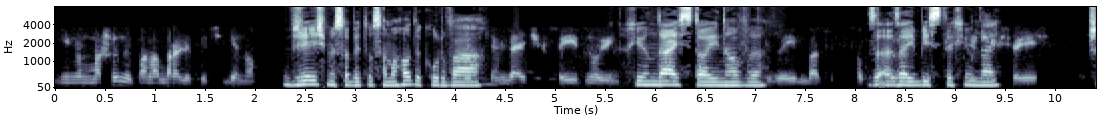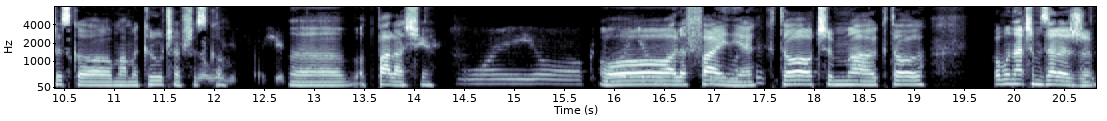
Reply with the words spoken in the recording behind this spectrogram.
i no, maszyny ponabrali sobie, no. Wzięliśmy sobie tu samochody, kurwa. Hyundai stoi nowy. Hyundai stoi nowy. Zajebisty Hyundai. Wszystko, mamy klucze, wszystko. E, odpala się. O, ale fajnie. Kto czym ma, kto... Komu na czym zależy?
